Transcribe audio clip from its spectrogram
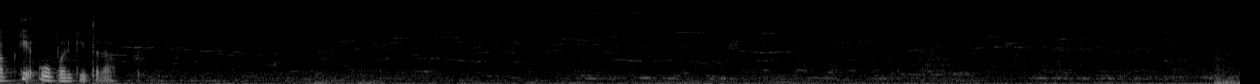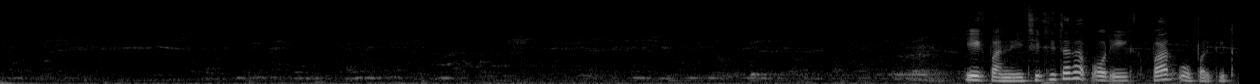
आपके ऊपर की तरफ़ एक बार नीचे की तरफ़ और एक बार ऊपर की तरफ़।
